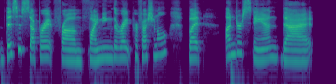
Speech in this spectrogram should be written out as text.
this is separate from finding the right professional, but understand that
